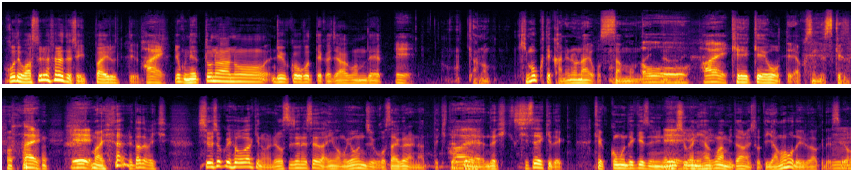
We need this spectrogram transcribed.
ここで忘れ去られてる人いっぱいいるっていう、はい、よくネットのあの流行語っていうかジャーゴンで、ええ、あのキモくて金のないおっさん問題って、ね、はい、KKO って略すんですけど、はい。ええ、まあいわゆる例えば就職氷河期の、ね、ロスジェネ世代今もう45歳ぐらいになってきてて、はい、で非正規で結婚もできずに年収が200万みたいな人って山ほどいるわけですよ。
